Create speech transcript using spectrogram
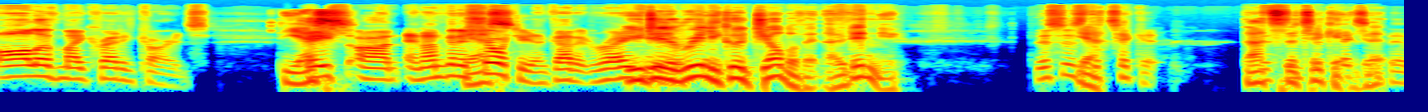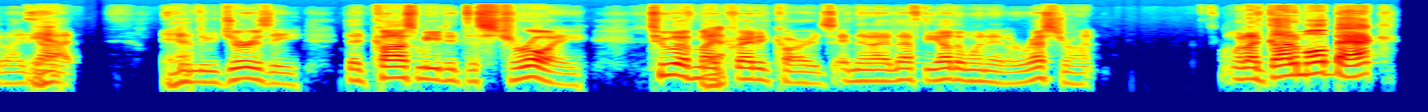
all of my credit cards yes, based on, and I'm going to show it to you. I've got it right. you did a really good job of it, though, didn't you? This is yeah. the ticket. That's This the ticket, is it? that I Yeah, got yeah. in New Jersey that caused me to destroy two of my Yeah. credit cards, and then I left the other one at a restaurant. Well, I've got them all back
